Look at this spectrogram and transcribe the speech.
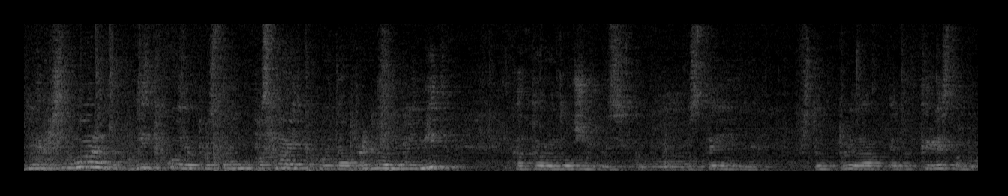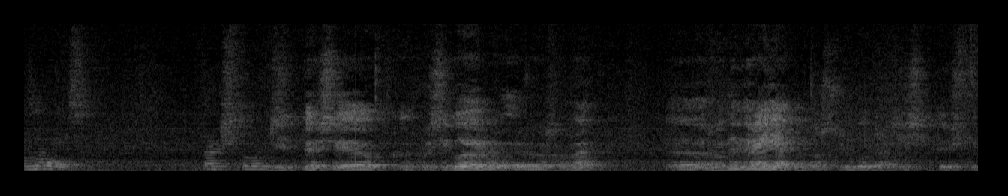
для кроссинговера есть какой-то, просто нужно посмотреть какой-то определенный лимит, который должен быть как бы расстояние, чтобы при- этот крест образовался. Так что... То есть э, кроссинговер э, э, равновероятно может любой практической точке.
